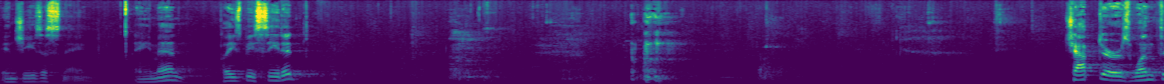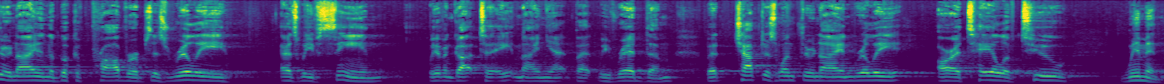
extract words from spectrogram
in Jesus' name. Amen. Please be seated. Chapters 1 through 9 in the book of Proverbs is really, as we've seen, we haven't got to 8 and 9 yet, but we've read them. But chapters 1 through 9 really are a tale of two women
